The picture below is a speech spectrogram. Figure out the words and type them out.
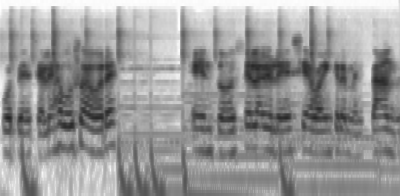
potenciales abusadores. Entonces la violencia va incrementando.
